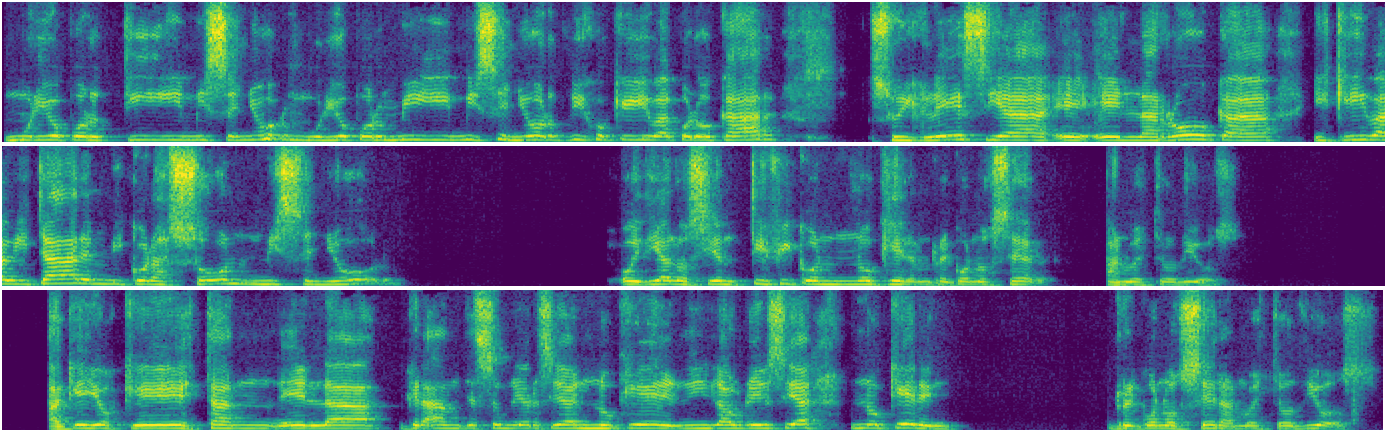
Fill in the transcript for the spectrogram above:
murió por ti, mi Señor murió por mí, mi Señor dijo que iba a colocar su iglesia eh, en la roca y que iba a habitar en mi corazón, mi Señor. Hoy día los científicos no quieren reconocer a nuestro Dios aquellos que están en las grandes universidades no quieren, ni la universidad no quieren reconocer a nuestro Dios.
